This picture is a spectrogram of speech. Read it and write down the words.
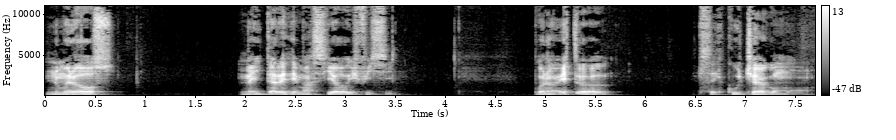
Número 2. Meditar es demasiado difícil. Bueno, esto se escucha como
